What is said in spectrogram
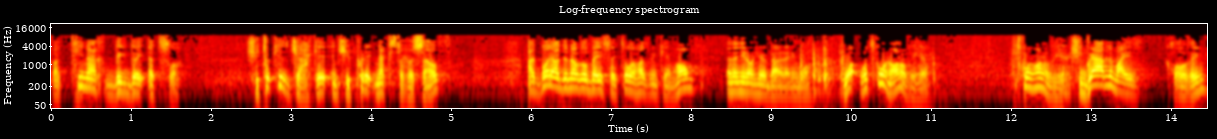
Batinach Bigdoi Etzla. She took his jacket and she put it next to herself. I'd boy Adenovel Besa till her husband came home, and then you don't hear about it anymore. What, what's going on over here? What's going on over here? She grabbed him by his clothing.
